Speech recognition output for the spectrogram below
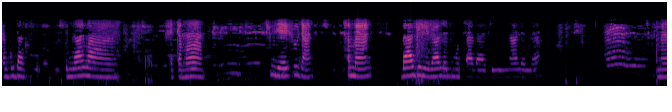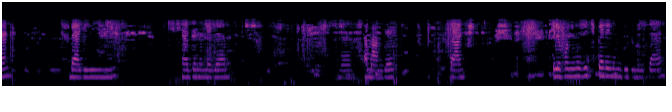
Ha, buradan. Bunlar var. Ha, tamam. Şimdi şuradan hemen belgeleri alalım. Otel belgelerini alalım. Hemen belgelerini Nereden alalım? Ha, Tamamdır. Ben telefonumuzu çıkaralım cebimizden.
